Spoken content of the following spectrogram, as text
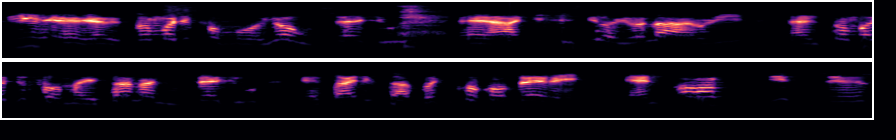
see uh, somebody from Oyo will tell you, uh, Ajisebi Oyo láàárín, and somebody from Ibadan will tell you, Ẹ̀gbárí Gbàgbọ́dí kọ́kọ́ bẹ̀rẹ̀. And all these things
